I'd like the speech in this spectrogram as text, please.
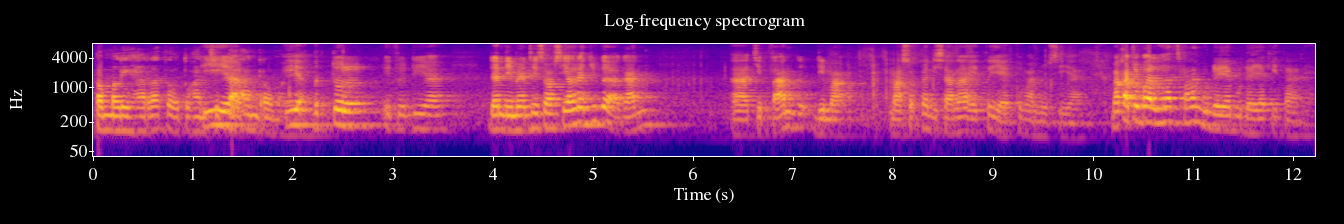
pemelihara keutuhan ciptaan Romo. ya? Iya betul itu dia. Dan dimensi sosialnya juga kan uh, ciptaan masuknya di sana itu yaitu manusia. Maka coba lihat sekarang budaya-budaya kita nih.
